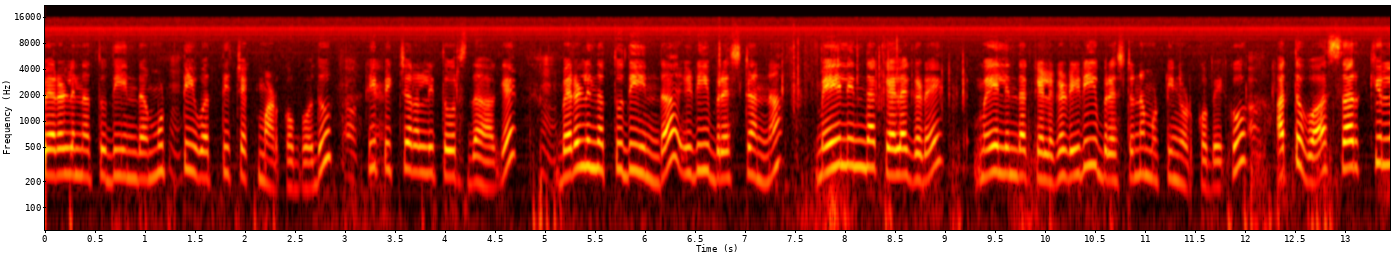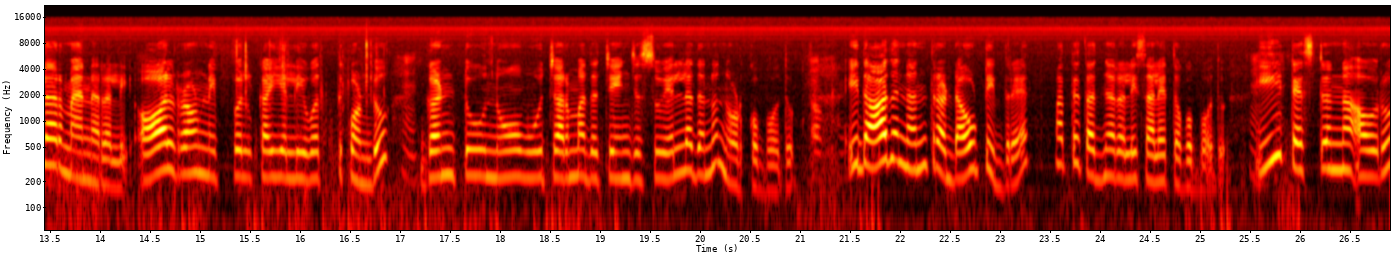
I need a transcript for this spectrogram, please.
ಬೆರಳಿನ ತುದಿಯಿಂದ ಮುಟ್ಟಿ ಒತ್ತಿ ಚೆಕ್ ಮಾಡ್ಕೋಬಹುದು ಈ ಪಿಕ್ಚರ್ ಅಲ್ಲಿ ತೋರಿಸಿದ ಹಾಗೆ ಬೆರಳಿನ ತುದಿಯಿಂದ ಇಡೀ ಬ್ರೆಸ್ಟ್ ಅನ್ನ ಮೇಲಿಂದ ಕೆಳಗಡೆ ಮೇಲಿಂದ ಕೆಳಗಡೆ ಇಡೀ ಬ್ರೆಸ್ಟ್ ಅನ್ನ ಮುಟ್ಟಿ ನೋಡ್ಕೋಬೇಕು. ಅಥವಾ ಸರ್ಕ್ಯುಲರ್ ಮ್ಯಾನರ್ ಅಲ್ಲಿ ಆಲ್ ರೌಂಡ್ ನಿಪ್ಪಲ್ ಕೈಯಲ್ಲಿ ಒತ್ತಿಕೊಂಡು ಗಂಟು ನೋವು ಚರ್ಮದ ಚೇಂಜಸ್ಸು ಎಲ್ಲದನ್ನು ನೋಡ್ಕೋಬೋದು. ಇದಾದ ನಂತರ ಡೌಟ್ ಇದ್ರೆ ಮತ್ತೆ ತಜ್ಞರಲ್ಲಿ ಸಲಹೆ ತಗೋಬೋದು. ಈ ಟೆಸ್ಟ್ ಅನ್ನ ಅವರು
